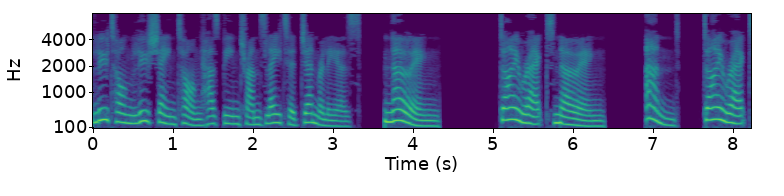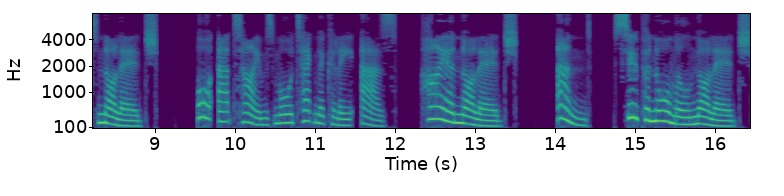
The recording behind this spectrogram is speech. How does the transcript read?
Lutong Lu Tong has been translated generally as knowing, direct knowing, and direct knowledge, or, at times more technically, as higher knowledge, and supernormal knowledge.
